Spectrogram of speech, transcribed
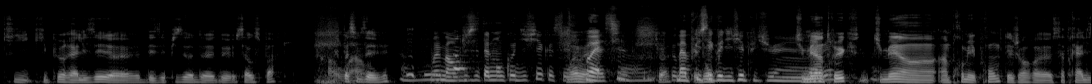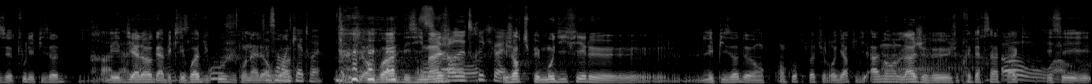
qui, qui peut réaliser des épisodes de South Park. Je sais pas si vous avez vu. Ouais, mais en plus, c'est tellement codifié que c'est Ouais, quelque Bah, plus c'est codifié, plus tu. Tu Bah mets un oui. truc, tu mets un, un premier prompt et genre euh, ça te réalise tout l'épisode. Oh les dialogues avec les voix du coup, vu qu'on a leur ça voix, m'inquiète, ouais. avec leur voix, des Ce images. genre de truc, ouais. Et genre tu peux modifier le l'épisode en, en cours, tu vois, tu le regardes, tu dis ah non là je veux, je préfère ça, tac. Oh, et c'est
